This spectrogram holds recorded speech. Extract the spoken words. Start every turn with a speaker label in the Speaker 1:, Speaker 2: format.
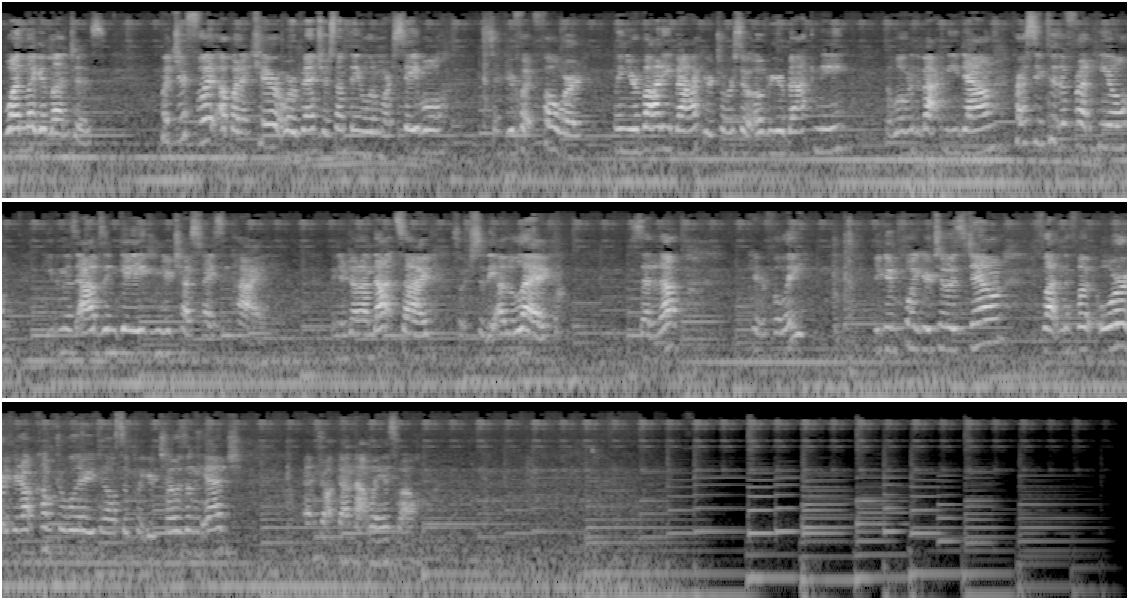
Speaker 1: one-legged lunges. Put your foot up on a chair or a bench or something a little more stable. Step your foot forward. Lean your body back, your torso over your back knee. So lower the back knee down, pressing through the front heel, keeping those abs engaged and your chest nice and high. When you're done on that side, switch to the other leg. Set it up carefully. You can point your toes down, flatten the foot, or if you're not comfortable there, you can also put your toes on the edge and drop down that way as well.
